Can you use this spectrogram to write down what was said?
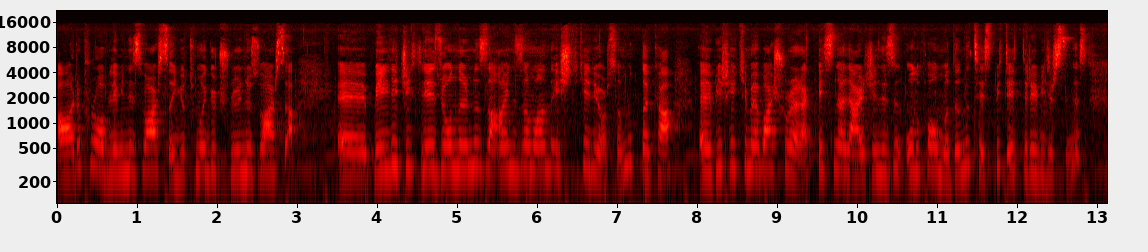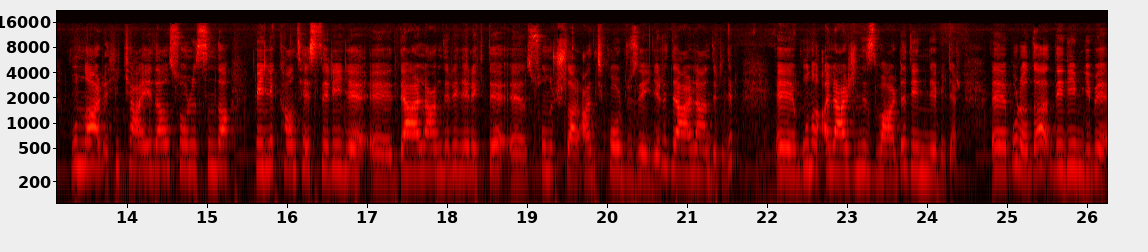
ağrı probleminiz varsa, yutma güçlüğünüz varsa, e, belli cilt lezyonlarınızla aynı zamanda eşlik ediyorsa mutlaka e, bir hekime başvurarak besin alerjinizin olup olmadığını tespit ettirebilirsiniz. Bunlar hikayeden sonrasında belli kan testleriyle e, değerlendirilerek de e, sonuçlar, antikor düzeyleri değerlendirilip e, buna alerjiniz var da denilebilir. Burada dediğim gibi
